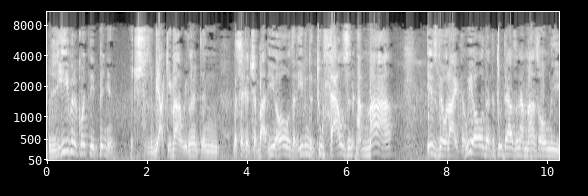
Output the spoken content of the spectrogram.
which is even according to the opinion, which is Rabbi Akiva, we learned in Masechet Shabbat. He holds that even the two thousand amma is the Oraita. We hold that the 2,000 Ammah is only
